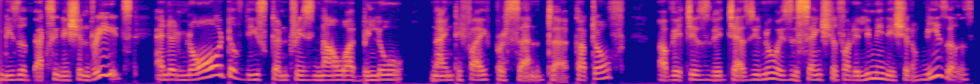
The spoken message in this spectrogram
measles vaccination rates. And a lot of these countries now are below 95% uh, cutoff. Uh, which is which, as you know, is essential for elimination of measles.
